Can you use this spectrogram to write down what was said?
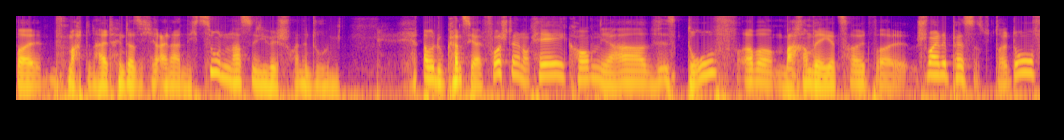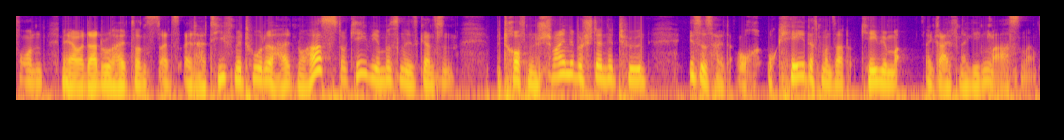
Weil macht dann halt hinter sich einer nicht zu und dann hast du die Wildschweine drüben. Aber du kannst dir halt vorstellen, okay, komm, ja, ist doof, aber machen wir jetzt halt, weil Schweinepest ist total doof und ja, aber da du halt sonst als Alternativmethode halt nur hast, okay, wir müssen die ganzen betroffenen Schweinebestände töten, ist es halt auch okay, dass man sagt, okay, wir ergreifen dagegen Maßnahmen.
